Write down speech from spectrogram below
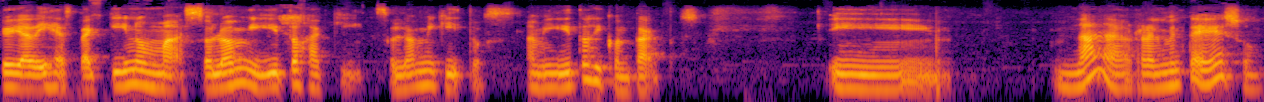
yo ya dije hasta aquí nomás, solo amiguitos aquí, solo amiguitos, amiguitos y contactos. Y nada, realmente eso.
